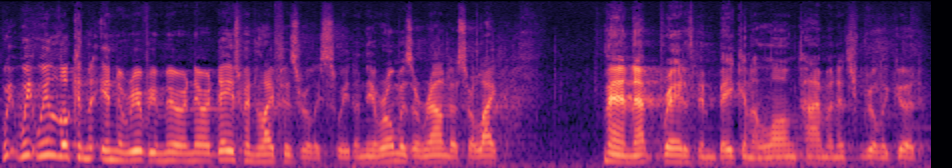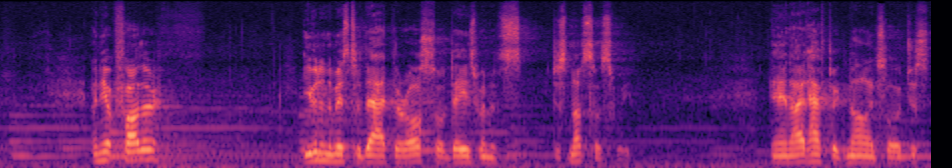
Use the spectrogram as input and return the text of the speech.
we, we, we look in the, in the rearview mirror and there are days when life is really sweet and the aromas around us are like, man, that bread has been baking a long time and it's really good. And yet, Father, even in the midst of that, there are also days when it's just not so sweet. And I'd have to acknowledge, Lord, just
